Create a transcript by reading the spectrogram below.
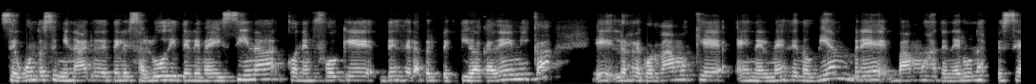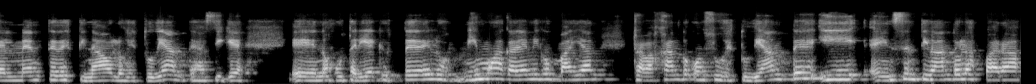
segundo seminario de telesalud y telemedicina con enfoque desde la perspectiva académica. les recordamos que en el mes de noviembre vamos a tener uno especialmente destinado a los estudiantes, así que nos gustaría que ustedes, los mismos académicos, vayan trabajando con sus estudiantes y, e incentivándolas para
